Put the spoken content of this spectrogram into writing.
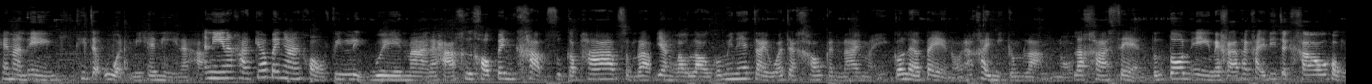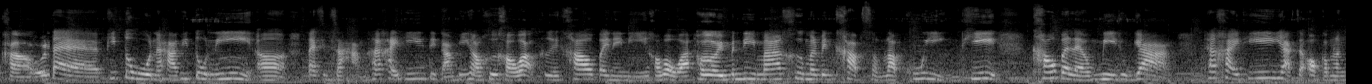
แค่นั้นเองที่จะอวดมีแค่นี้นะคะ อันนี้นะคะแก้วไปงานของฟินลิกเวนมานะคะ คือเขาเป็นขับสุขภาพสำหรับอย่างเราเราก็ไม่แน่ใจว่าจะเข้ากันได้ไหม ก็แล้วแต่เนาะถ้าใครมีกำลังเนาะราคาแสนต้นๆเองนะคะ ถ้าใครที่จะเข้าของเขา แต่พี่ตูนนะคะพี่ตูนนี่เออ83ถ้าใครที่ติดตามพี่เขาคือเขาอะเคยเข้าไปในนี้เขาบอกว่าเฮ้ยมันดีมากคือมันเป็นขับสำหรับผู้หญิงที่เข้าไปแล้วมีทุกอย่าง ถ้าใครที่อยากจะออกกำลัง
